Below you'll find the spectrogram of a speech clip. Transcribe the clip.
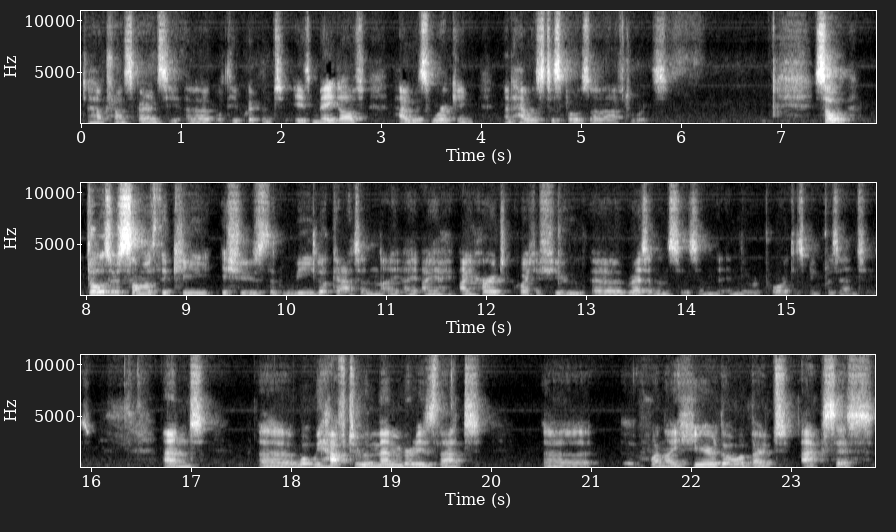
to have transparency about what the equipment is made of, how it's working, and how it's disposed of afterwards. So those are some of the key issues that we look at, and I, I, I heard quite a few uh, resonances in, in the report that's been presented. And uh, what we have to remember is that uh, when I hear, though, about access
